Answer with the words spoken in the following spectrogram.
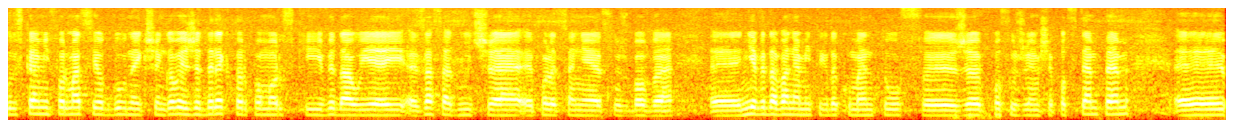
uzyskałem informację od głównej księgowej, że dyrektor pomorski wydał jej zasadnicze polecenie służbowe nie wydawania mi tych dokumentów, że posłużyłem się podstępem. E,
